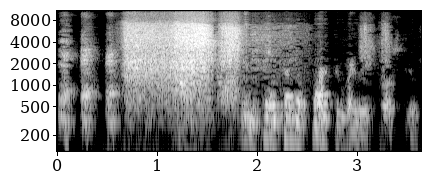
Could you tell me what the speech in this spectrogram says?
Things don't come apart the way they're supposed to.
